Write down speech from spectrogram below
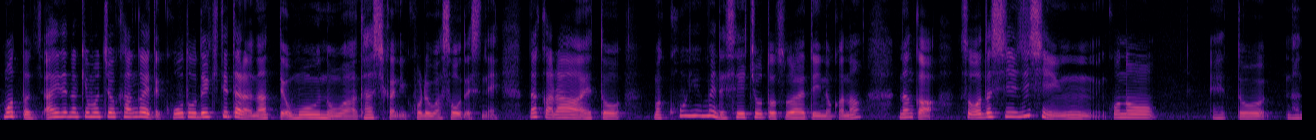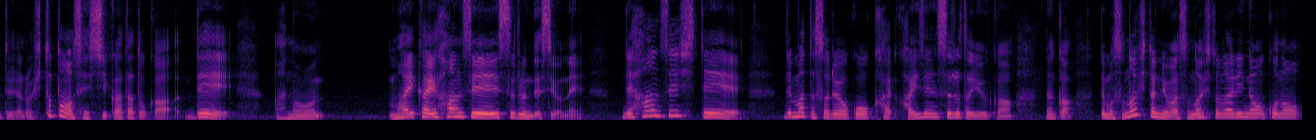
もっと相手の気持ちを考えて行動できてたらなって思うのは確かにこれはそうですね。だから、えっとまあ、こういう目で成長と捉えていいのかな？なんかそう私自身このえっと何て言うんだろう人との接し方とかであの毎回反省するんですよね。で反省してでまたそれをこう改善するというかなんかでもその人にはその人なりのこの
